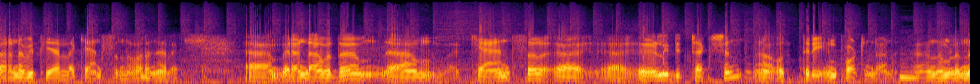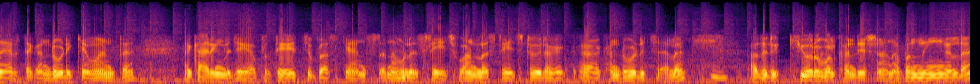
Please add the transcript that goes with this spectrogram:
മരണവിധിയല്ല ക്യാൻസർ എന്ന് പറഞ്ഞാൽ രണ്ടാമത് ക്യാൻസർ ഏർലി ഡിറ്റക്ഷൻ ഒത്തിരി ഇമ്പോർട്ടന്റ് ആണ്. നമ്മൾ നേരത്തെ കണ്ടുപിടിക്കാൻ വേണ്ടിയിട്ട് കാര്യങ്ങൾ ചെയ്യുക. പ്രത്യേകിച്ച് ബ്രസ്റ്റ് ക്യാൻസർ നമ്മൾ സ്റ്റേജ് വണ്ണിലോ സ്റ്റേജ് ടൂവിലൊക്കെ കണ്ടുപിടിച്ചാൽ അതൊരു ക്യൂറബിൾ കണ്ടീഷനാണ് അപ്പം നിങ്ങളുടെ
